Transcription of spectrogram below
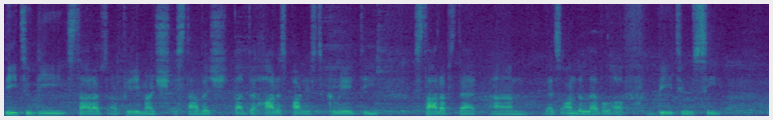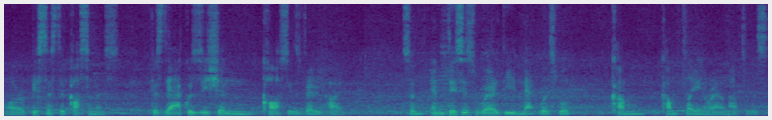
B2B startups are pretty much established, but the hardest part is to create the startups that um, that's on the level of B2C or business to customers because the acquisition cost is very high. So and this is where the networks will come come playing around after this.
